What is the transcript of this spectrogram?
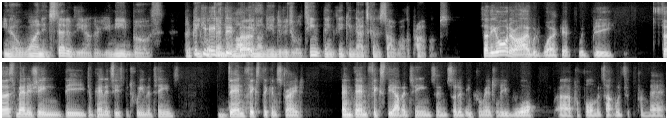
you know, one instead of the other. You need both. But people tend to, to lock both. in on the individual team thing, thinking that's going to solve all the problems. So the order I would work it would be first managing the dependencies between the teams, then fix the constraint, and then fix the other teams and sort of incrementally walk uh, performance upwards from there.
